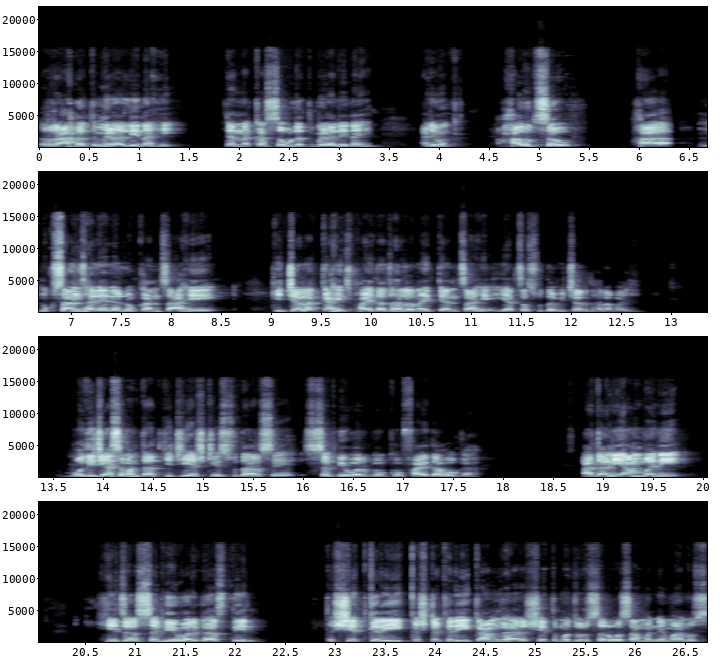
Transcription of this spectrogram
राहत मिळाली नाही? त्यांना का सवलत मिळाली नाही? आणि मग हा उत्सव हा नुकसान झालेल्या लोकांचं आहे की ज्याला काहीच फायदा झाला नाही त्यांचा आहे याचा सुद्धा विचार झाला पाहिजे. मोदीजी असं म्हणतात की जीएसटी सुधार से सभी वर्गों को फायदा होगा. अदानी अंबानी हे जर सभी वर्ग असतील तर शेतकरी कष्टकरी कामगार शेतमजूर सर्वसामान्य माणूस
